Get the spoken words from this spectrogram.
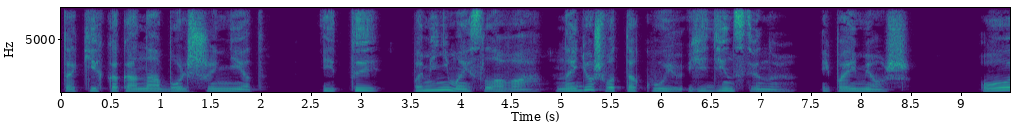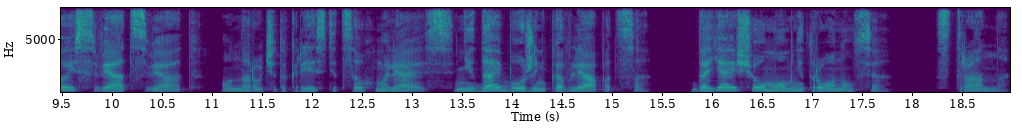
Таких, как она, больше нет. И ты Помяни мои слова, найдешь вот такую, единственную, и поймешь. Ой, свят, свят, он нарочито крестится, ухмыляясь, не дай боженька вляпаться. Да я еще умом не тронулся. Странно,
